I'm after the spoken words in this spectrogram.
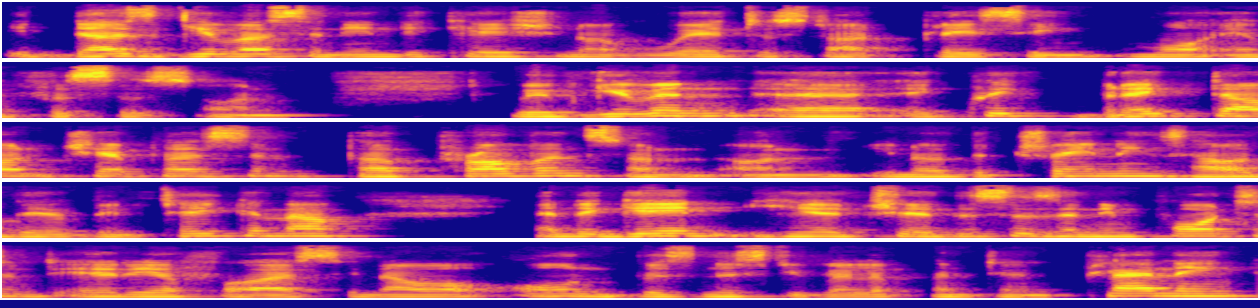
it does give us an indication of where to start placing more emphasis on. We've given uh, a quick breakdown, chairperson, per province on, on you know the trainings, how they have been taken up. And again, here, Chair, this is an important area for us in our own business development and planning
